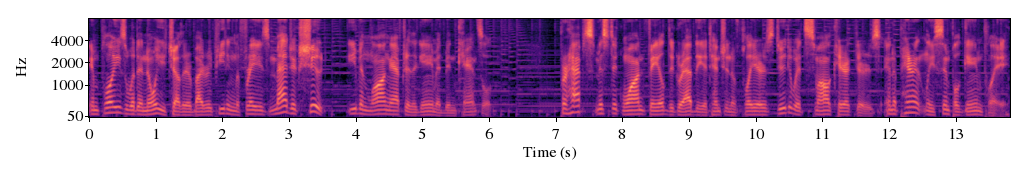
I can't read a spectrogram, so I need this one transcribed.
Employees would annoy each other by repeating the phrase, Magic shoot! even long after the game had been cancelled. Perhaps Mystic Wand failed to grab the attention of players due to its small characters and apparently simple gameplay.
